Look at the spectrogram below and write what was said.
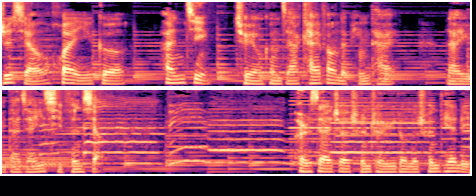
只想换一个安静却又更加开放的平台，来与大家一起分享。而在这蠢蠢欲动的春天里，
